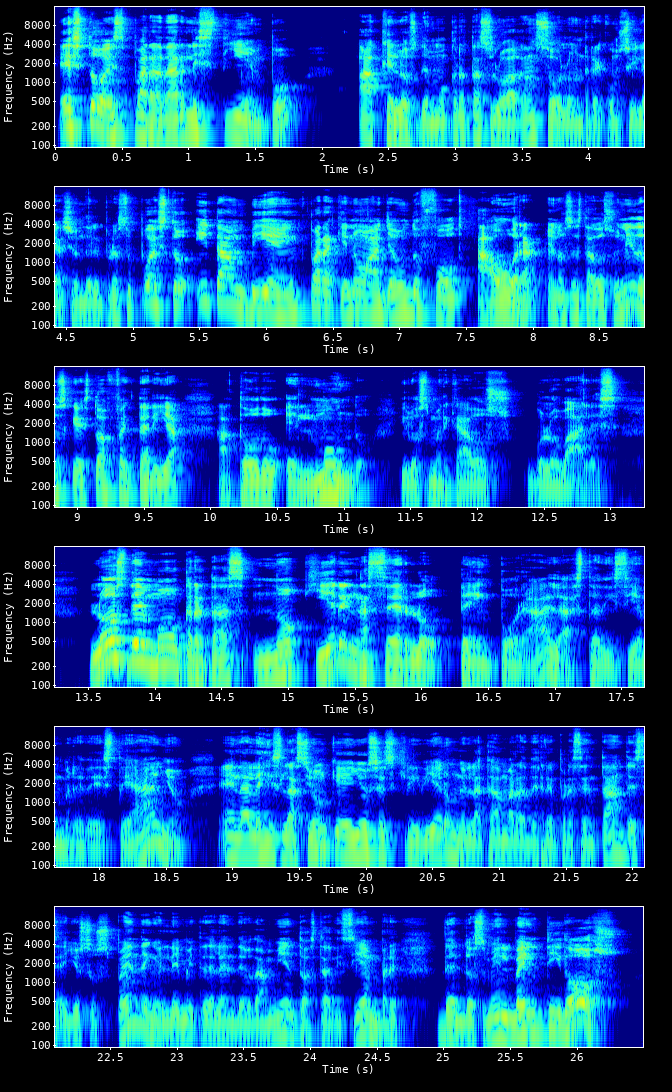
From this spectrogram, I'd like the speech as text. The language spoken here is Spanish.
Esto es para darles tiempo a que los demócratas lo hagan solo en reconciliación del presupuesto y también para que no haya un default ahora en los Estados Unidos, que esto afectaría a todo el mundo y los mercados globales. Los demócratas no quieren hacerlo temporal hasta diciembre de este año. En la legislación que ellos escribieron en la Cámara de Representantes, ellos suspenden el límite del endeudamiento hasta diciembre del 2022.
